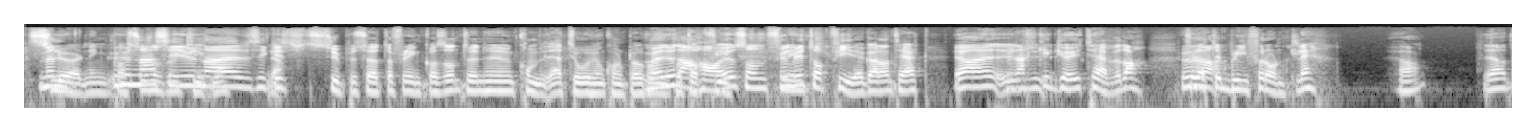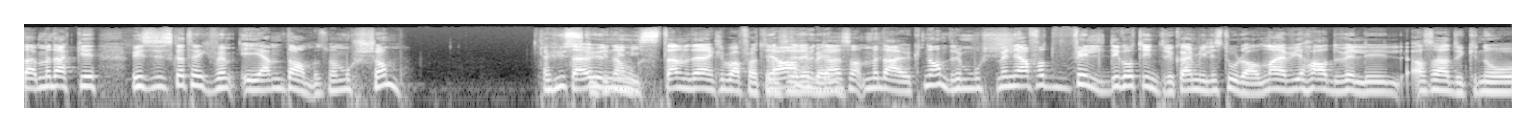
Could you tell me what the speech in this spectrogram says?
It's Men learning hun, er, sånn hun er sikkert supersøt og flink og sånt. Hun, hun kom, jeg tror hun kommer til å komme på topp har fire. sånn hun blir topp fire, garantert. Ja, Hun er ikke gøy TV, da. For at det blir for ordentlig. Ja. Ja, det men det er ikke Hvis vi skal trekke frem én dame som er morsom Det er jo hun ministeren, det er egentlig bare for at hun Ja, er så rebell. Men, men det er jo ikke noen andre mors Men jeg har fått veldig godt inntrykk av Emilie Stordalen. Jeg hadde, veldig, altså jeg hadde ikke noe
